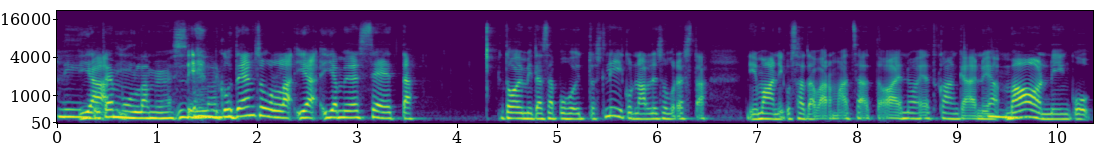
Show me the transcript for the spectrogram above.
Niin, ja, kuten mulla myös niin, Kuten sulla. Ja, ja myös se, että toi, mitä sä puhuit tuosta liikunnallisuudesta, niin mä oon niin kuin sata varma, että sä et ole ainoa, jotka on käynyt. Ja mm. mä oon niin kuin,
